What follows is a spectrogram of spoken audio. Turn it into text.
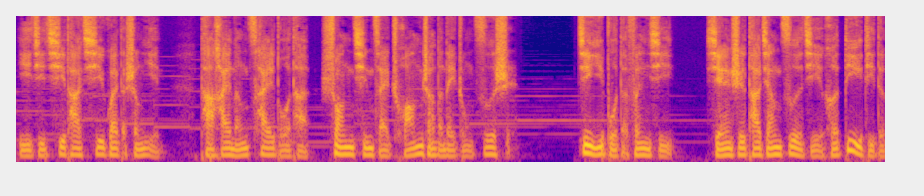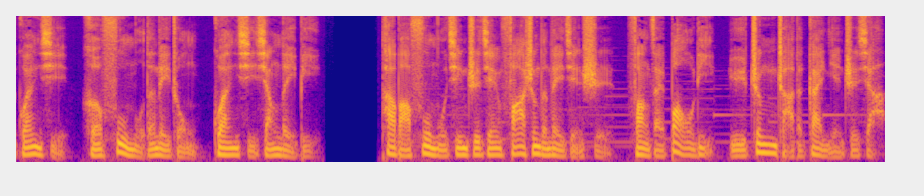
以及其他奇怪的声音。他还能猜度他双亲在床上的那种姿势。进一步的分析显示，他将自己和弟弟的关系和父母的那种关系相类比。他把父母亲之间发生的那件事放在暴力与挣扎的概念之下。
